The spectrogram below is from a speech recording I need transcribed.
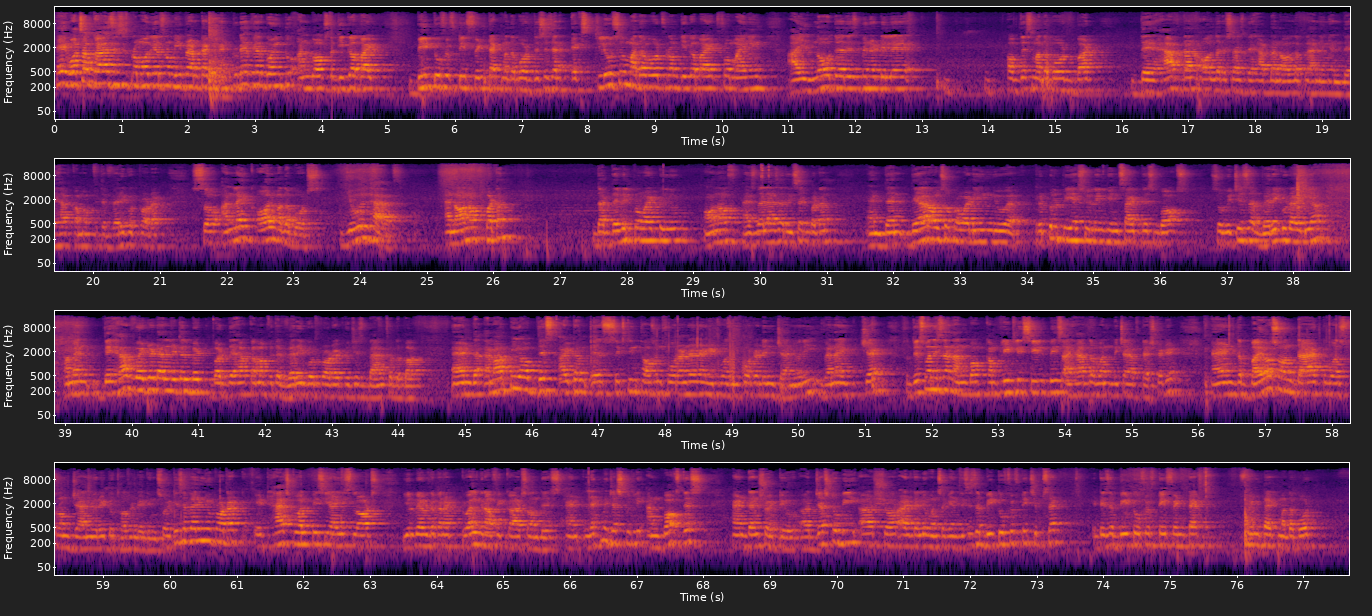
Hey, what's up guys? This is Pramod here from ePram Tech and today we are going to unbox the Gigabyte B250 FinTech motherboard. This is an exclusive motherboard from Gigabyte for mining. I know there has been a delay of this motherboard but they have done all the research, they have done all the planning and they have come up with a very good product. So unlike all motherboards, you will have an on off button that they will provide to you on off as well as a reset button. And then they are also providing you a triple PSU link inside this box so which is a very good idea. I mean they have waited a little bit but they have come up with a very good product which is bang for the buck and the MRP of this item is 16,400 and it was imported in January when I checked. So this one is an unbox completely sealed piece. I have the one which I have tested it. And the BIOS on that was from January 2018 so it is a very new product. It has 12 PCIe slots. You'll be able to connect 12 graphic cards on this. And let me just quickly unbox this and then show it to you. Uh, just to be uh, sure I'll tell you once again. This is a B250 chipset it is a B250 FinTech FinTech motherboard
